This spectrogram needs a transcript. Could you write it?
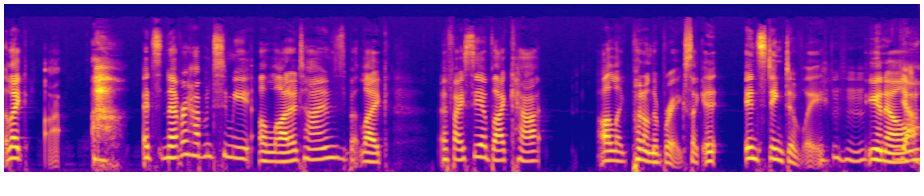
like I- it's never happened to me a lot of times, but like if I see a black cat, I'll like put on the brakes like it, instinctively. Mm-hmm. you know? Yeah.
